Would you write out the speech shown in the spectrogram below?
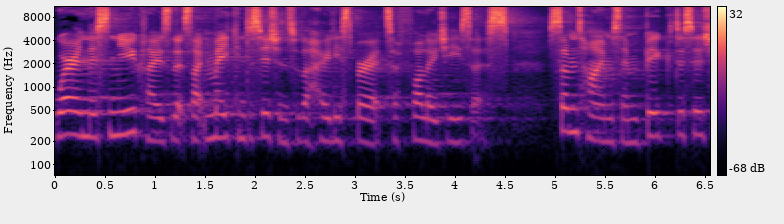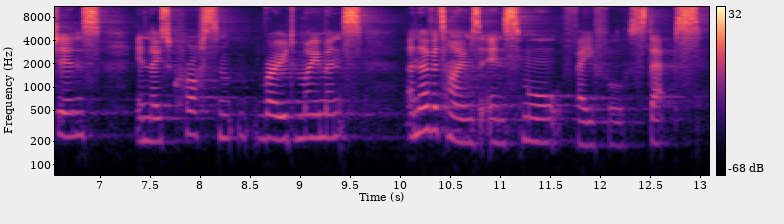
Wearing this new clothes looks like making decisions with the Holy Spirit to follow Jesus, sometimes in big decisions, in those crossroad moments, and other times in small, faithful steps.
